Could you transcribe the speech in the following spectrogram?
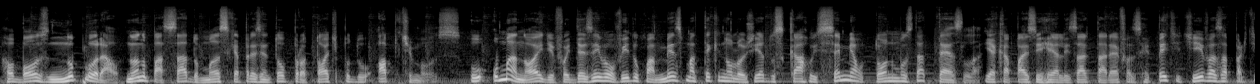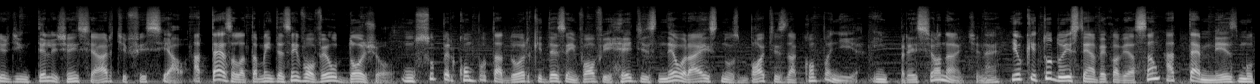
robôs no plural. No ano passado, Musk apresentou o protótipo do Optimus. O humanoide foi desenvolvido com a mesma tecnologia dos carros semi-autônomos da Tesla e é capaz de realizar tarefas repetitivas a partir de inteligência artificial. A Tesla também desenvolveu o Dojo, um supercomputador que desenvolve redes neurais nos bots da companhia. Impressionante, né? E o que tudo isso tem a ver com a aviação? Até mesmo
